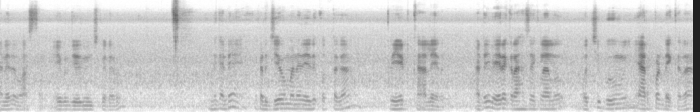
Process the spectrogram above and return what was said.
అనేది వాస్తవం. ఎవరు జీవించగలరు ఎందుకంటే ఇక్కడ జీవం అనేది ఏది కొత్తగా క్రియేట్ కాలేదు. అంటే వేరే గ్రహ శకలాలు వచ్చి భూమి ఏర్పడ్డాయి కదా.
